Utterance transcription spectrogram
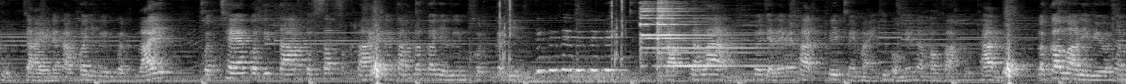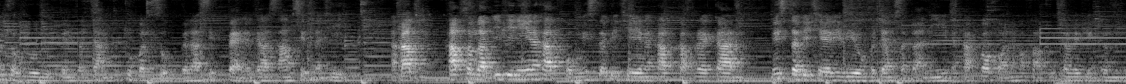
ถูกใจนะครับ ก็อย่าลืมกดไลค์กดแชร์กดติดตามกด subscribe นะครับ แล้วก็อย่าลืมกดกระดิ่งับด้านล่าง เพื่อจะได้ไม่พลาดคลิปใหม่ ๆ ที่ผมได้นำมาฝากทุกท่าน แล้วก็มารีวิวให้ท่านผู้ชมดูอยู่เป็นประจำทุกๆวันศุกร์เวลา 18นาฬิกา30 นาทีนะครับครับสำหรับ EP นี้นะครับผมมิสเตอร์พีเคนะครับกับรายการมิสเตอร์พีเครีวิวประจำสัปดาห์นี้นะครับก็ขอนำมาฝากทุกท่านไว้เพียงเท่านี้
